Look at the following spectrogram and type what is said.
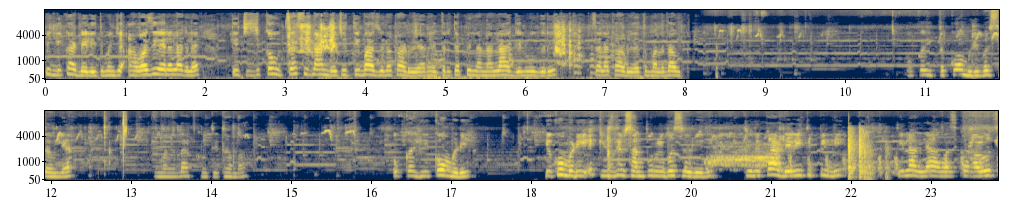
पिल्ली काढलेली ती. म्हणजे आवाज यायला लागलाय. तिची जी कवच असते ना अंड्याची ती बाजूला काढूया नाहीतर त्या पिल्लांना लागेल वगैरे. चला काढूया. तुम्हाला दावते. ओके इथं कोंबडी बसवल्या. तुम्हाला दाखवते थांबा. ओका ही कोंबडी. ही कोंबडी एकवीस दिवसांपूर्वी बसवलेली. तिने काढलेली ती पिल्ली. ती लागल्या आवाज तर हळूच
